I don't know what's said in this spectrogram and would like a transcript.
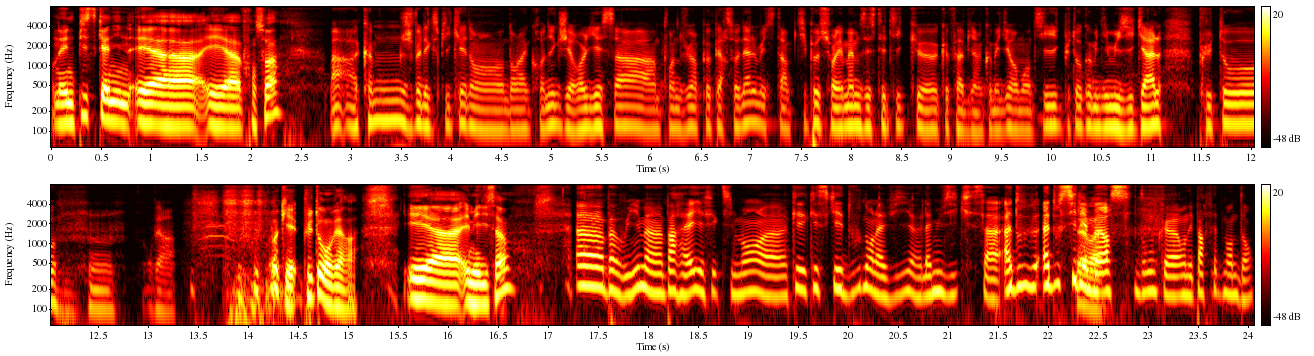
On a une piste canine. Et, et François? Bah, Comme je vais l'expliquer dans, dans la chronique, j'ai relié ça à un point de vue un peu personnel, mais c'est un petit peu sur les mêmes esthétiques que, que Fabien. Comédie romantique, plutôt comédie musicale, plutôt... hmm, on verra. Ok, plutôt on verra. Et, euh, et Mélissa? Euh, bah oui, bah, pareil, effectivement. euh, qu'est- Qu'est-ce qui est doux dans la vie Euh, La musique, ça adou- adoucit les vrai. mœurs, donc euh, on est parfaitement dedans.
